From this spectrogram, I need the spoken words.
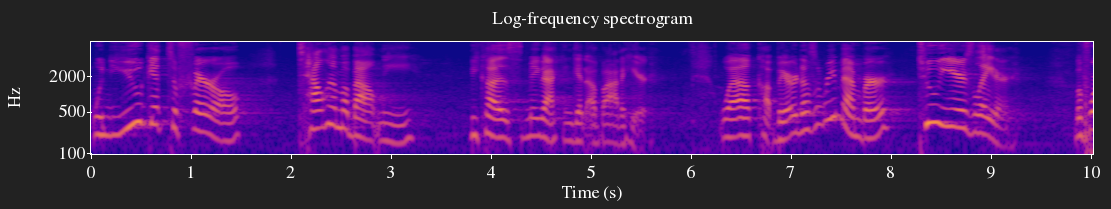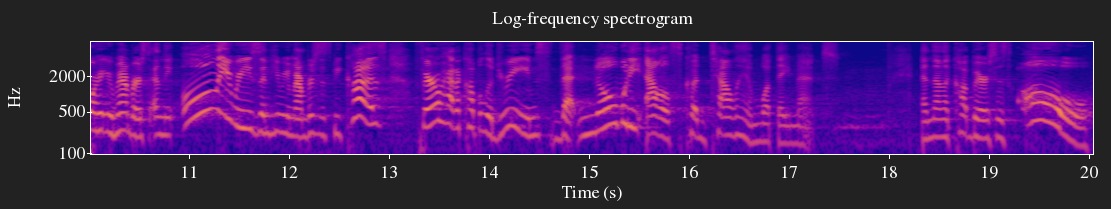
when you get to Pharaoh, tell him about me because maybe I can get up out of here. Well, cupbearer doesn't remember two years later before he remembers. And the only reason he remembers is because Pharaoh had a couple of dreams that nobody else could tell him what they meant. And then the cupbearer says, Oh,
